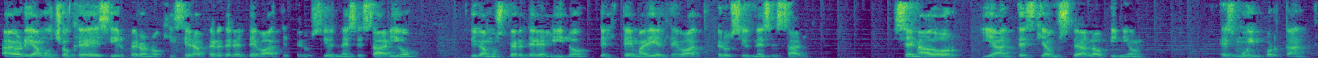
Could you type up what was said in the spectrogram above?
Habría mucho que decir, pero no quisiera perder el debate, pero sí es necesario, digamos, perder el hilo del tema y el debate, pero sí es necesario senador, y antes que a usted a la opinión, es muy importante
